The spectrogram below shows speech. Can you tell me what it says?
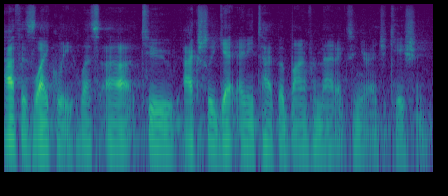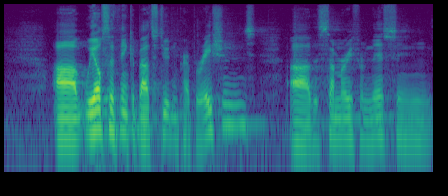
half as likely less, uh, to actually get any type of bioinformatics in your education. Um, we also think about student preparations. Uh, the summary from this, and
